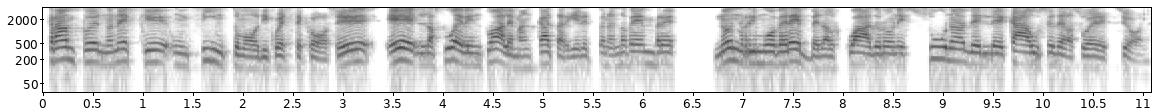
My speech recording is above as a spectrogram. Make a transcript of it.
Trump non è che un sintomo di queste cose e la sua eventuale mancata rielezione a novembre non rimuoverebbe dal quadro nessuna delle cause della sua elezione.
